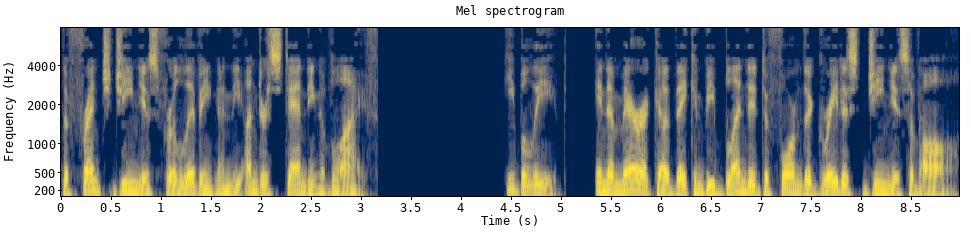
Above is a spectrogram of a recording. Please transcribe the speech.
the French genius for living and the understanding of life." He believed, "...in America they can be blended to form the greatest genius of all."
